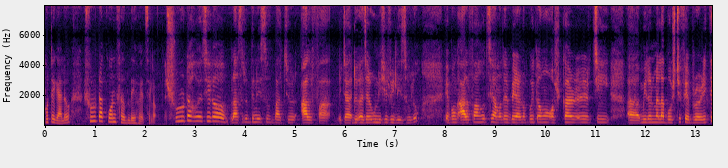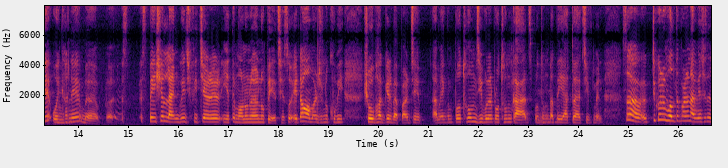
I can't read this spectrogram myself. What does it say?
ঘটে গেল। শুরুটা কোন ফিল্ম দিয়ে হয়েছিল? শুরুটা হয়েছিল নাসিরুদ্দিন ইউসুফ বাচ্চুর আলফা এটা দু হাজার উনিশে রিলিজ হলো। এবং আলফা হচ্ছে আমাদের বিরানব্বইতম অস্কারের যে মিলনমেলা মিলন মেলা বসছে ফেব্রুয়ারিতে ওইখানে স্পেশাল ল্যাঙ্গুয়েজ ফিচারের ইয়েতে মনোনয়নও পেয়েছে। সো এটাও আমার জন্য খুবই সৌভাগ্যের ব্যাপার যে আমি একদম প্রথম জীবনের প্রথম কাজ প্রথমটাতেই এত অ্যাচিভমেন্ট সো একটু করে বলতে পারেন আমি আসলে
